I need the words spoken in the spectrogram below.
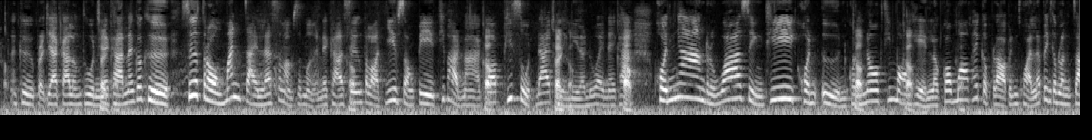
ครับนั่นคือปรัชญาการลงทุนใช่นะครัคะบนั่นก็คือซื่อตรงมั่นใจและสม่ำเสมอนะคะ ซึ่งตลอด 22 ปีที่ผ่านมาครับก็พิสูจน์ได้ใช่เป็นอย่างครับดีแล้วด้วยนะครัคะบผลงานหรือว่าสิ่งที่คนอื่น คนครับนอกที่มองครับเห็น แล้วก็มอบให้กับเราเป็นขวัญและเป็นกำลังใจ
